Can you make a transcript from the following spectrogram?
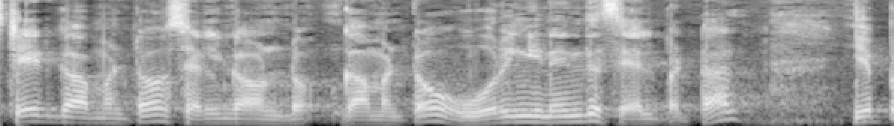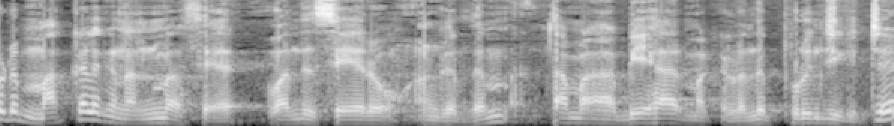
ஸ்டேட் கவர்மெண்ட்டும் சென்ட்ரல் கவர்மெண்ட்டும் கவர்மெண்ட்டும் ஒருங்கிணைந்து செயல்பட்டால் எப்படி மக்களுக்கு நன்மை சே வந்து சேரும்ங்கிறதும் தம பீகார் மக்கள் வந்து புரிஞ்சுக்கிட்டு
